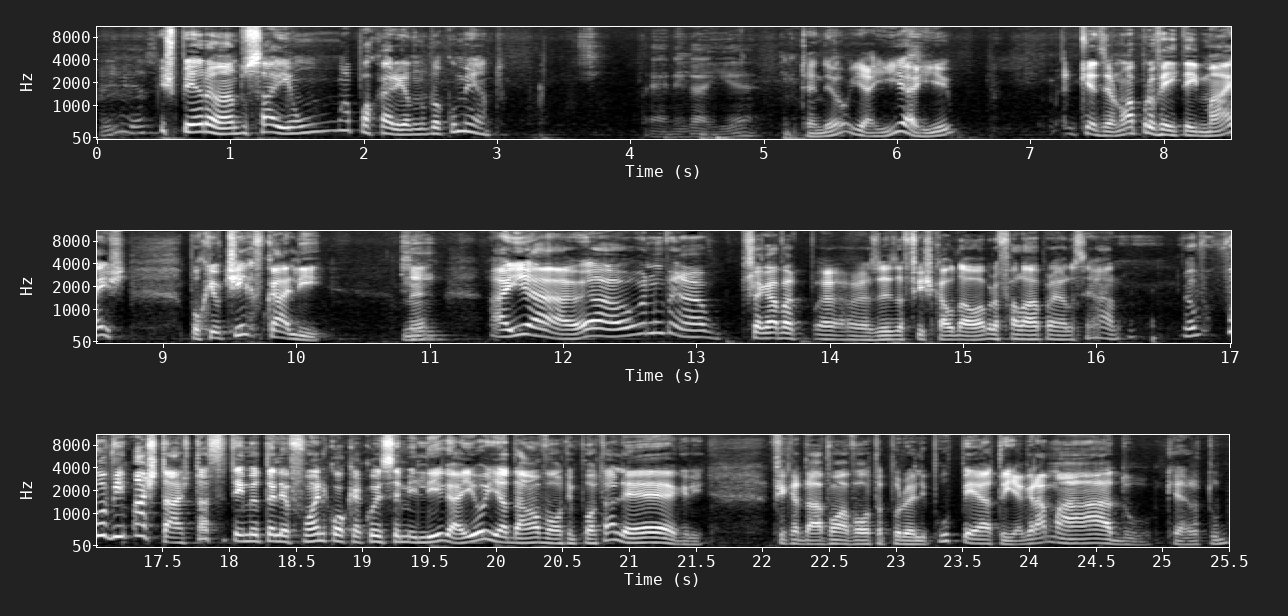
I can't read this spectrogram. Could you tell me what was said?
Prejuízo. esperando sair uma porcaria no documento. É, nega, aí é... Entendeu? E aí, aí. Quer dizer, eu não aproveitei mais, porque eu tinha que ficar ali. Né? Sim. Aí a, a- eu não, a- chegava, a- às vezes, a fiscal da obra falava para ela assim: ah, eu vou vir mais tarde, tá? Você tem meu telefone, qualquer coisa você me liga. Aí eu ia dar uma volta em Porto Alegre, fica, dava uma volta por ali por perto, ia gramado, que era tudo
